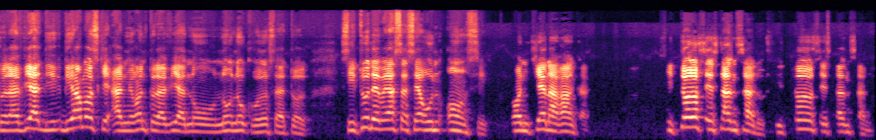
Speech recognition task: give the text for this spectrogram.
todavía, di- digamos que Almirón todavía no, no, no conoce a todos. Si tú deberías hacer un 11, ¿con quién arrancas? Si todos están sanos, si todos están sanos.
